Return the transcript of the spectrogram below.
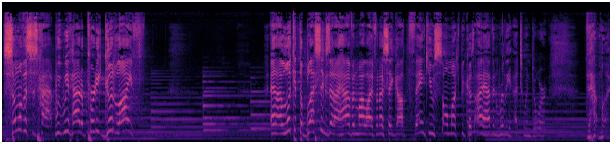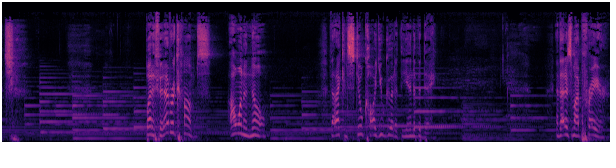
Some of us has we, we've had a pretty good life. And I look at the blessings that I have in my life and I say, God, thank you so much because I haven't really had to endure that much. But if it ever comes, I want to know that I can still call you good at the end of the day. And that is my prayer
